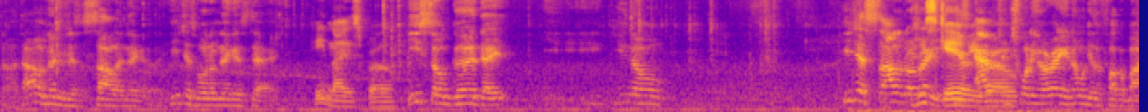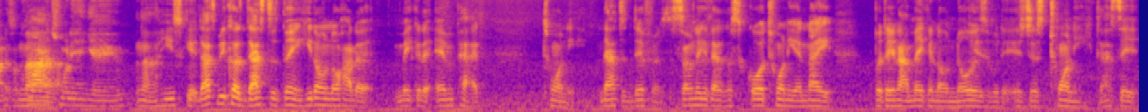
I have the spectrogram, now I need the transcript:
No, Donovan Mitchell just a solid nigga. He just one of them niggas that He nice, bro. he's so good that you know he just solid already. scary, he's averaging bro. twenty already. No one gives a fuck about it. It's a Nah. twenty a game. Nah, he's scared. That's because that's the thing. He don't know how to make it an impact. Twenty. That's the difference. Some niggas that can score twenty a night, but they're not making no noise with it. It's just twenty. That's it.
